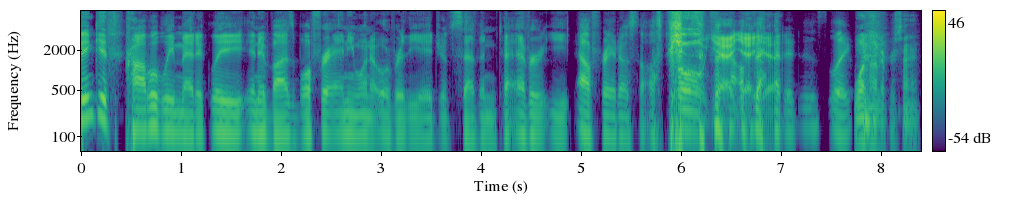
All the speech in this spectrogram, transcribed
I think it's probably medically inadvisable for anyone over the age of seven to ever eat Alfredo sauce. because Oh, yeah, how yeah, yeah. it is. Like One hundred percent.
